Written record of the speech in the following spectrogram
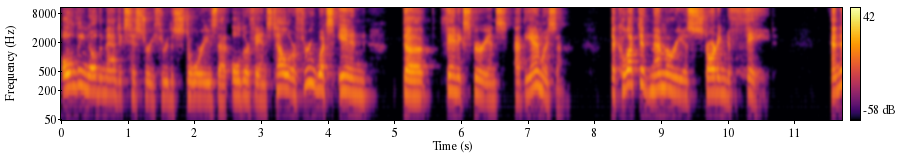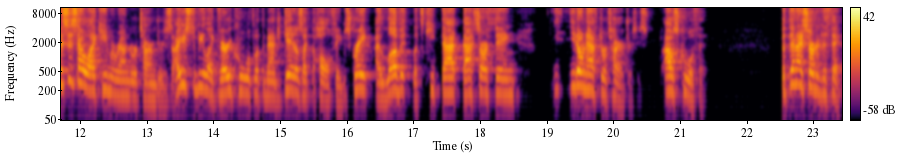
only know the Magic's history through the stories that older fans tell or through what's in the fan experience at the Amway Center. The collective memory is starting to fade. And this is how I came around to retiring jerseys. I used to be like very cool with what the Magic did. I was like, the Hall of Fame is great. I love it. Let's keep that. That's our thing. You don't have to retire jerseys. I was cool with it. But then I started to think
